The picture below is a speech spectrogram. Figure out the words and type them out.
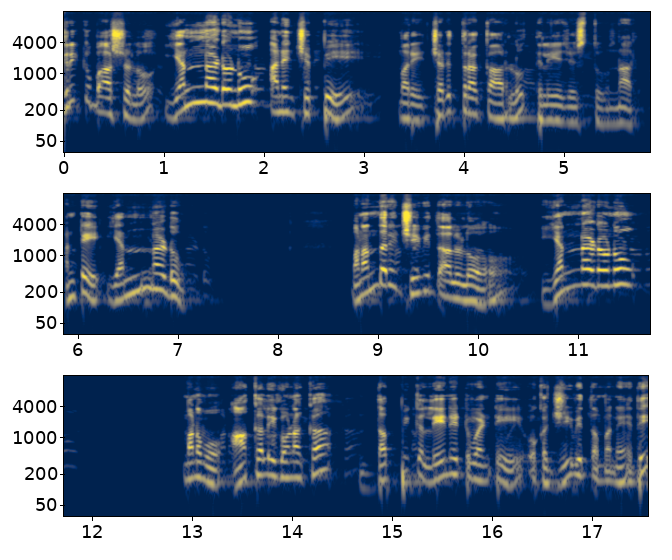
గ్రీకు భాషలో ఎన్నడను అని చెప్పి మరి చరిత్రకారులు తెలియజేస్తూ ఉన్నారు. అంటే ఎన్నడు. మనందరి జీవితాలలో ఎన్నడను మనము ఆకలి గొనక దప్పిక లేనటువంటి ఒక జీవితం అనేది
